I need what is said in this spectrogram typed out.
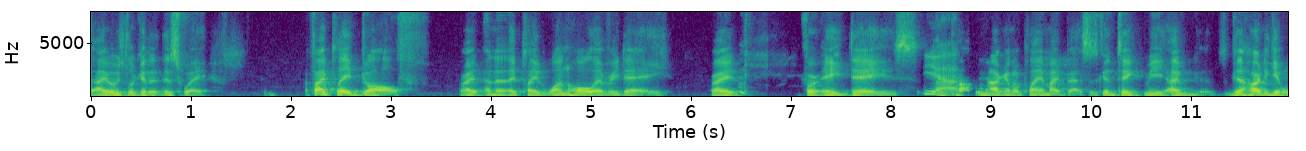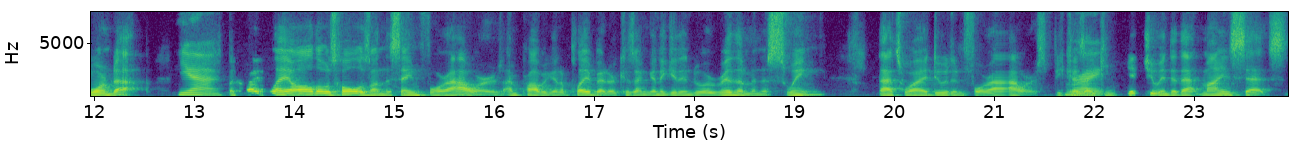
I always look at it this way: if I played golf, right, and then I played one hole every day, right, for eight days, Yeah. I'm probably not going to play my best. It's going to take me. I'm gonna hard to get warmed up. yeah But if I play all those holes on the same four hours, I'm probably going to play better because I'm going to get into a rhythm and a swing. That's why I do it in four hours because I can get you into that mindsets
